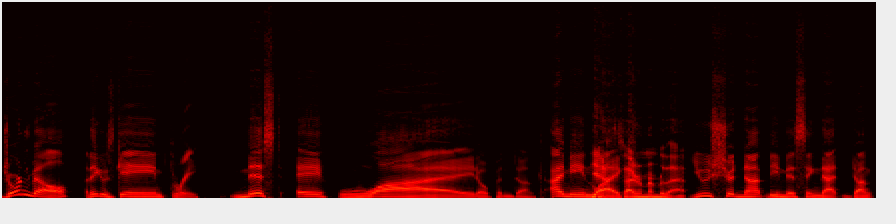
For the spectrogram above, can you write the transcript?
Jordan Bell, I think it was game three, missed a wide open dunk. I mean, Yes, like I remember that. you should not be missing that dunk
